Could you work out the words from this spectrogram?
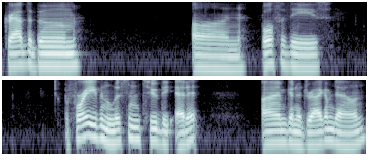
grab the boom on both of these. Before I even listen to the edit, I'm going to drag them down.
